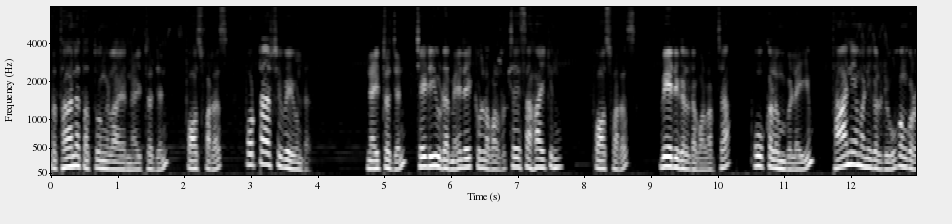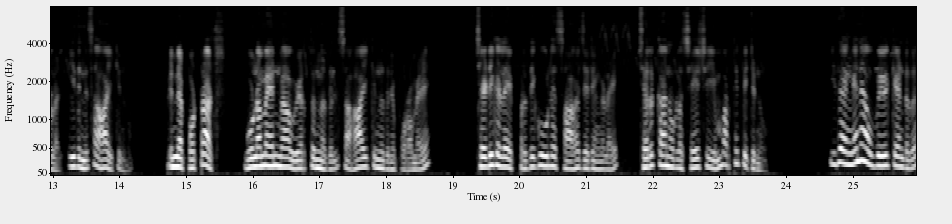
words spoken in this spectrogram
പ്രധാന തത്വങ്ങളായ നൈട്രജൻ ഫോസ്ഫറസ് പൊട്ടാഷ് ഇവയുണ്ട്. നൈട്രജൻ ചെടിയുടെ മേലേക്കുള്ള വളർച്ചയെ സഹായിക്കുന്നു. ഫോസ്ഫറസ് വേരുകളുടെ വളർച്ച പൂക്കളും വിളയും ധാന്യമണികൾ രൂപം കൊള്ളൽ ഇതിന് സഹായിക്കുന്നു. പിന്നെ പൊട്ടാഷ് ഗുണമേന്മ ഉയർത്തുന്നതിൽ സഹായിക്കുന്നതിന് പുറമേ ചെടികളെ പ്രതികൂല സാഹചര്യങ്ങളെ ചെറുക്കാനുള്ള ശേഷിയും വർദ്ധിപ്പിക്കുന്നു. ഇതെങ്ങനെയാണ് ഉപയോഗിക്കേണ്ടത്?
